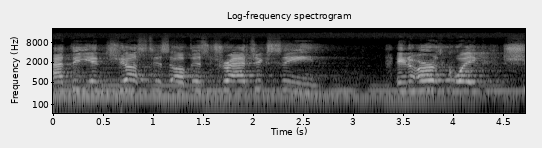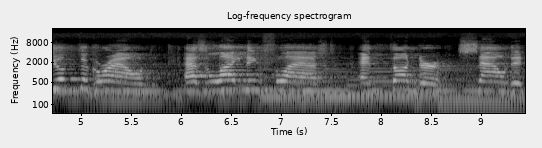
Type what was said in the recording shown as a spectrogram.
at the injustice of this tragic scene an earthquake shook the ground as lightning flashed and thunder sounded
